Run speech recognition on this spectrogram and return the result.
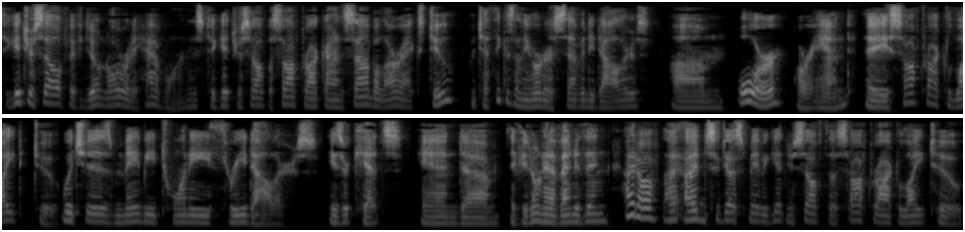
to get yourself, if you don't already have one, is to get yourself a Soft Rock Ensemble RX2, which I think is on the order of seventy dollars um, or or and a soft rock Lite 2, which is maybe twenty three dollars. These are kits, and um, if you don't have anything, I'd I'd suggest maybe getting yourself the soft rock Lite 2.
